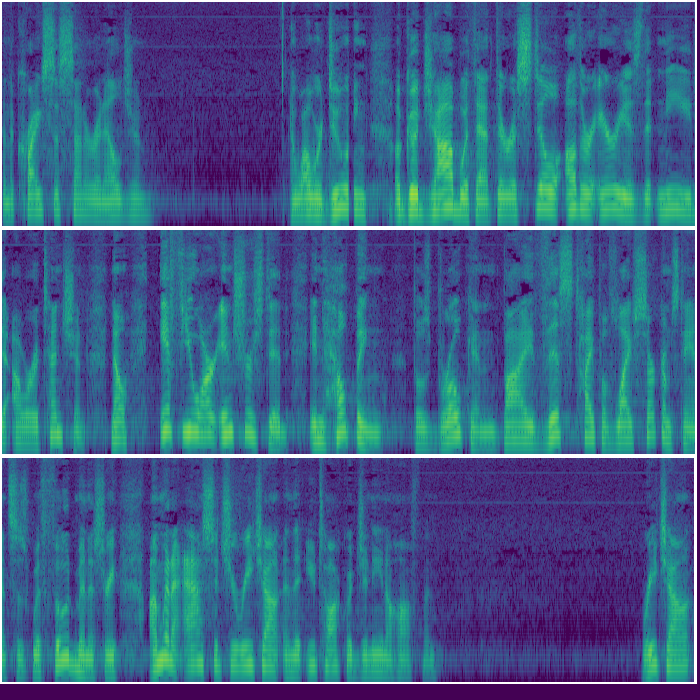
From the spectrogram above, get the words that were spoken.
and the crisis center in Elgin. And while we're doing a good job with that, there are still other areas that need our attention. Now, if you are interested in helping those broken by this type of life circumstances with food ministry, I'm going to ask that you reach out and that you talk with Janina Hoffman. Reach out,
